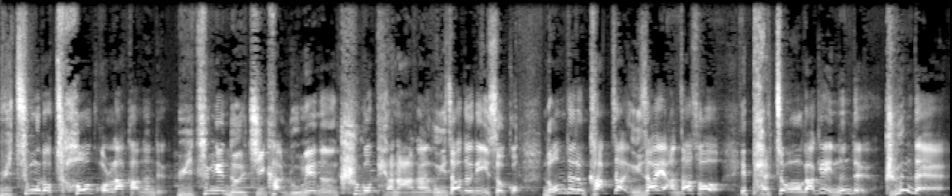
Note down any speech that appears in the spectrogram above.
위층으로 척 올라가는데 위층의 널찍한 룸에는 크고 편안한 의자들이 있었고 놈들은 각 각자 의자에 앉아서 이 발적하게 있는데 근데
